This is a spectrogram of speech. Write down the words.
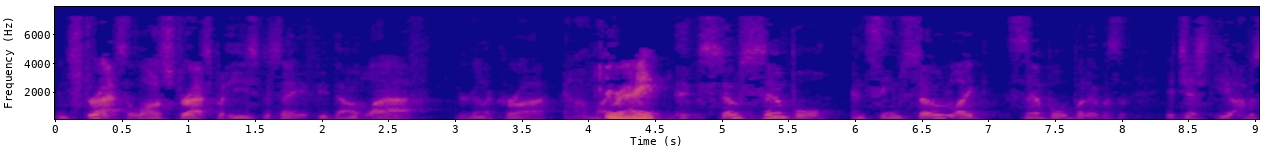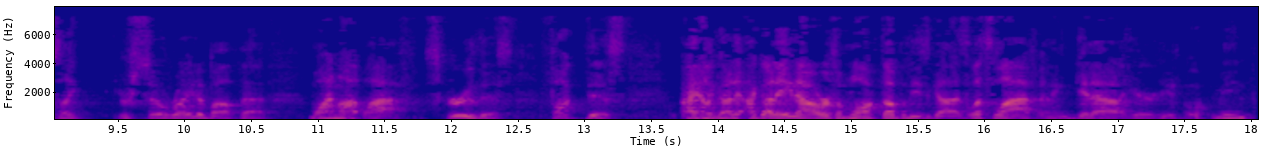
and stress, a lot of stress. But he used to say, if you don't laugh, you're gonna cry. And I'm like, Right? it was so simple and seemed so like simple, but it was it just he, I was like, you're so right about that. Why not laugh? Screw this. Fuck this. I only got I got eight hours. I'm locked up with these guys. Let's laugh and then get out of here. You know what I mean?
